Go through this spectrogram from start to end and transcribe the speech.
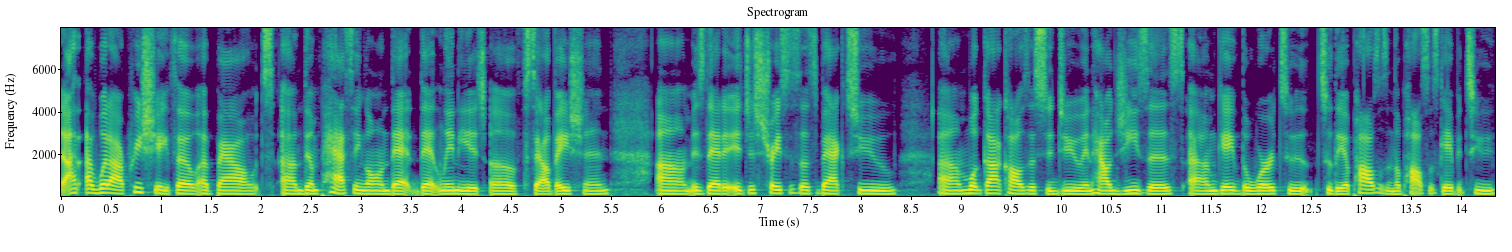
I, I, what I appreciate though about um, them passing on that that lineage of salvation um, is that it, it just traces us back to um, what God calls us to do and how Jesus um, gave the word to to the apostles and the apostles gave it to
